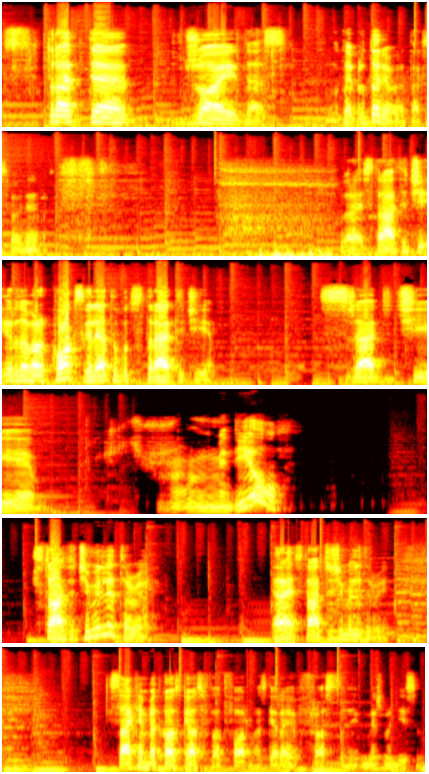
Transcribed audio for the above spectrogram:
strategioidas. Nu taip ir turi, va, toks pavadinimas. Gerai, strategy. Ir dabar koks galėtų būti strategy? Strategy... Medial? Strategy military. Gerai, strategy military. Sakėm bet kokios platformos. Gerai, Frostin, jeigu mes bandysim.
